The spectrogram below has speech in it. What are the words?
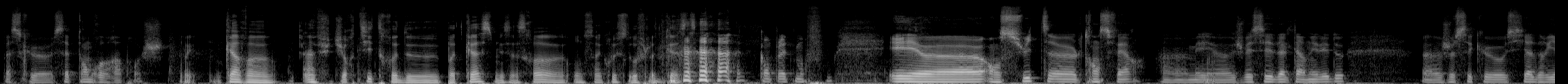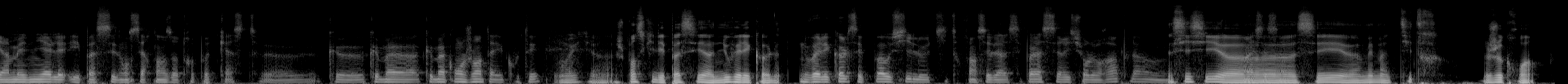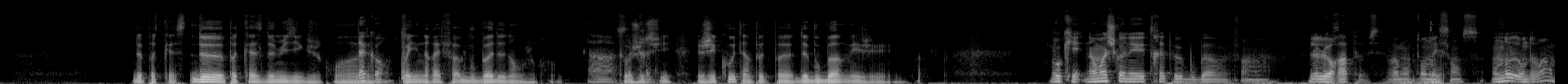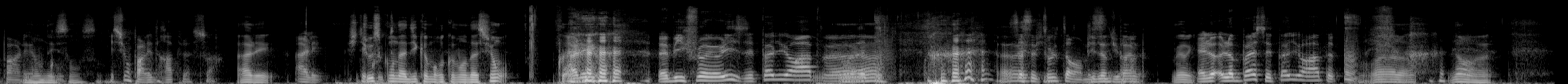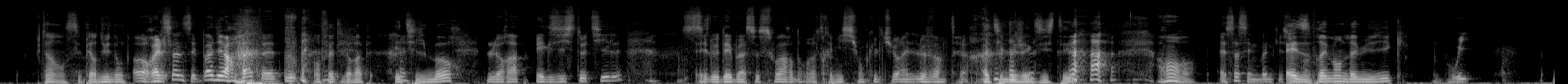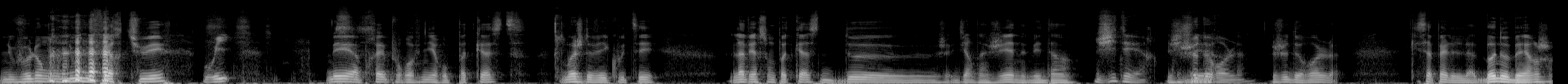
parce que septembre rapproche. Oui. Car euh, un futur titre de podcast, mais ça sera euh, On s'incruste au Floodcast. complètement fou. Et euh, ensuite, le transfert. Mais je vais essayer d'alterner les deux. Euh, je sais que aussi Adrien Méniel est passé dans certains autres podcasts euh, que, que, ma, que ma conjointe a écouté. oui, je pense qu'il est passé à Nouvelle École. Nouvelle École, c'est pas aussi le titre, enfin, c'est la- c'est pas la série sur le rap là Si, si, euh, Ouais, c'est même un titre, je crois, de podcast. De podcast de musique, je crois. D'accord. Il y a une ref à Booba dedans, je crois. Ah, Comme je suis. J'écoute un peu de, de Booba, mais j'ai. Ok, non, moi je connais très peu Booba. Enfin, là, le rap, c'est vraiment ton Ouais. essence. On, on devrait en parler. Mon coup. essence. Et si on parlait de rap là ce soir Allez, Allez, je tout ce qu'on a dit comme recommandation. Allez Euh, Big Flo et Oli, c'est pas du rap. euh, Voilà. Ah Ça, c'est tout le temps, mais c'est l'homme du rap. Mais oui, Et le- l'homme c'est pas du rap. voilà. Non, euh, putain, on s'est perdu donc. Orelsan, c'est pas du rap. En fait, le rap est-il mort? Le rap existe-t-il? C'est le débat ce soir dans votre émission culturelle, le 20h. A-t-il déjà existé? Oh, et ça, c'est une bonne question. Est-ce vraiment de la musique? Oui, Nous voulons nous nous faire tuer oui. Mais après, pour revenir au podcast, moi je devais écouter la version podcast de, j'allais dire d'un GN, mais d'un JDR, JDR. jeu de rôle. jeu de rôle qui s'appelle La Bonne Auberge.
